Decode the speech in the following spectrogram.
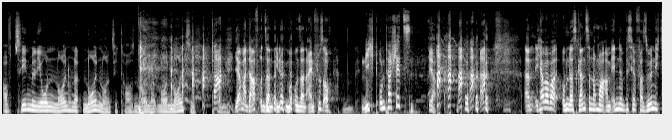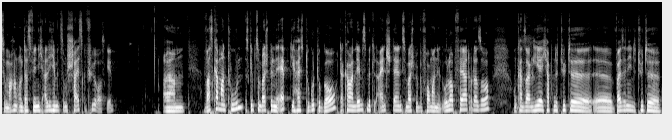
auf 10.999.999. ja, man darf unseren, unseren Einfluss auch nicht unterschätzen. Ja. ähm, ich habe aber, um das Ganze nochmal am Ende ein bisschen versöhnlich zu machen und dass wir nicht alle hier mit so einem scheiß Gefühl rausgehen, ähm, was kann man tun? Es gibt zum Beispiel eine App, die heißt Too Good To Go. Da kann man Lebensmittel einstellen, zum Beispiel bevor man in Urlaub fährt oder so. Und kann sagen, hier, ich habe eine Tüte, äh, weiß ich nicht, eine Tüte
